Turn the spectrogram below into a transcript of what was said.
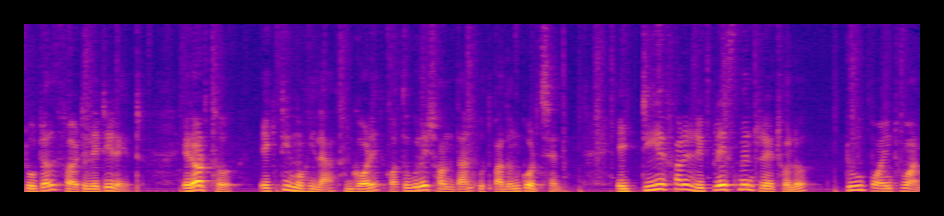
টোটাল ফার্টিলিটি রেট। এর অর্থ, একটি মহিলা গড়ে কতগুলি সন্তান উৎপাদন করছেন? এই টিএফআর এর রিপ্লেসমেন্ট রেট হল টু পয়েন্ট ওয়ান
